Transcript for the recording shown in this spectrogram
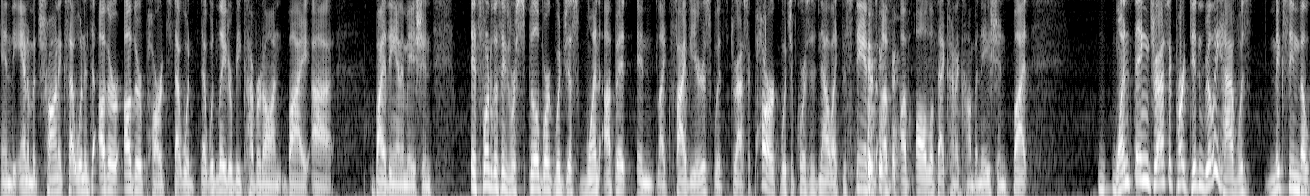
and the animatronics that went into other other parts that would that would later be covered on by uh, by the animation. It's one of those things where Spielberg would just one up it in like five years with Jurassic Park, which of course is now like the standard of, of all of that kind of combination. But one thing Jurassic Park didn't really have was mixing the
